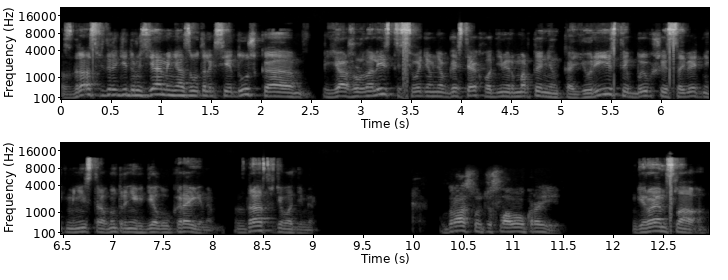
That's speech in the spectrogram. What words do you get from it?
Здравствуйте, дорогие друзья, меня зовут Алексей Душка, я журналист, и сегодня у меня в гостях Владимир Мартыненко, юрист и бывший советник министра внутренних дел Украины. Здравствуйте, Владимир. Здравствуйте, слава Украине. Героям слава.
